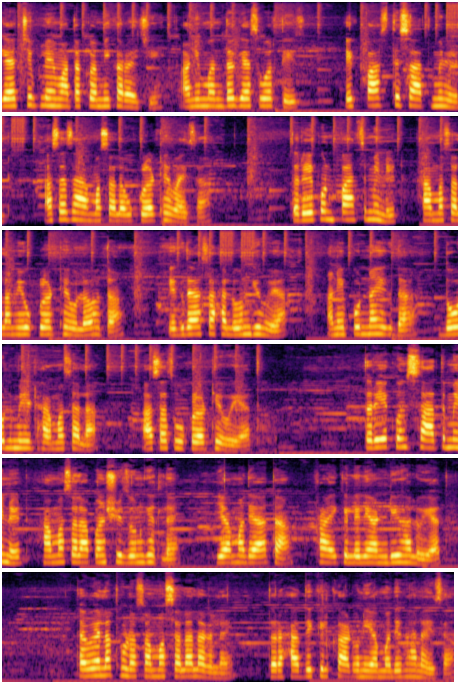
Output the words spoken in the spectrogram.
गॅसची फ्लेम आता कमी करायची आणि मंद गॅसवरतीच एक पाच ते सात मिनिट असाच हा मसाला उकळत ठेवायचा. तर एकूण पाच मिनिट हा मसाला मी उकळत ठेवला होता. एकदा असा हलवून घेऊया आणि पुन्हा एकदा दोन मिनिट हा मसाला असाच उकळत ठेवूयात. तर एकूण सात मिनिट हा मसाला आपण शिजवून घेतला आहे यामध्ये आता फ्राय केलेली अंडी घालूयात. तव्याला थोडासा मसाला लागला आहे तर हा देखील काढून यामध्ये घालायचा.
